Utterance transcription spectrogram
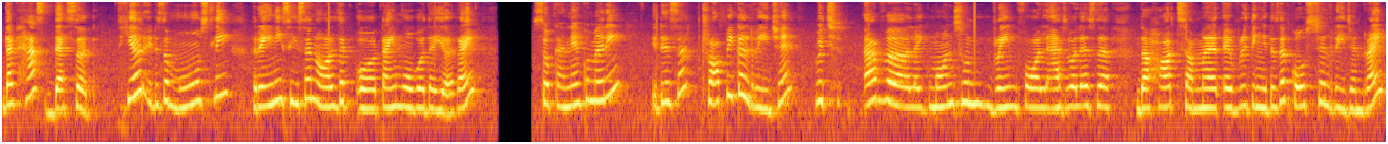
that has desert. Here it is a mostly rainy season all the uh, time over the year, right? So Kanyakumari, it is a tropical region which have uh, like monsoon rainfall as well as the the hot summer everything. It is a coastal region right?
